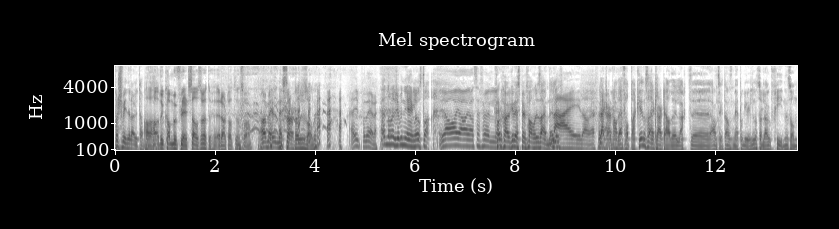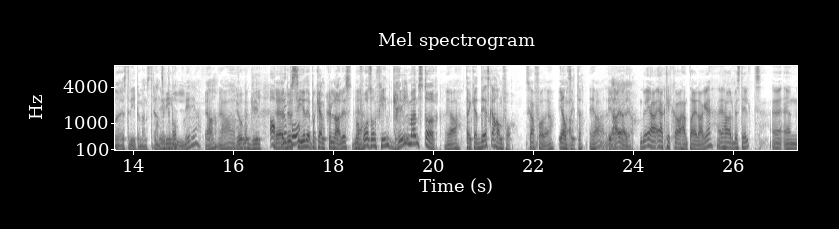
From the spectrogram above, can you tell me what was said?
Forsvinner da ut av Han posten. hadde kamuflert seg også, vet du. Rart at hun så ham. Ja, men Nesten rart at du så det. Imponerende. Nei, Nå må jeg kjøpe ny hengelås, da. Ja, ja, ja, selvfølgelig. Folk har jo ikke respekt for andres eiendeler. Nei da, det er det er klart, Hadde jeg fått tak i den, så er det klart jeg hadde lagt eh, ansiktet hans ned på grillen og så lagd fine sånne stripemønstre i ansiktet på den. Griller, ja. Ja. Ja, jo, men grill. Eh, Apropos- Du sier det på Camp Culinaris. Du må få sånn fint grillmønster. Ja, Tenker jeg, Det skal han få. Skal han få det, ja? I ansiktet. Ja, Ja, ja, ja. Du, jeg, jeg har klikka og henta i dag. jeg. Har bestilt eh, en,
